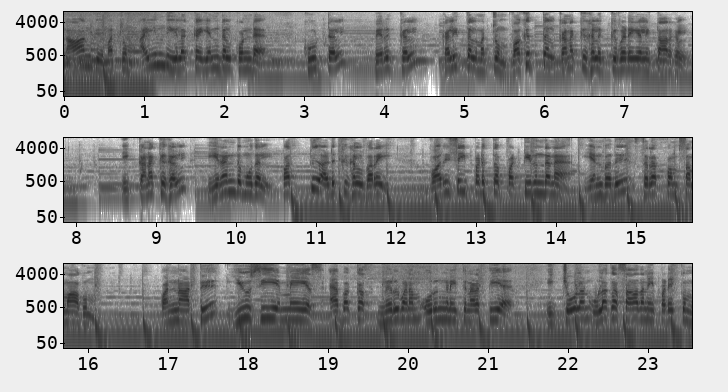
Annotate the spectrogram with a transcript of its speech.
நான்கு மற்றும் ஐந்து இலக்க எண்கள் கொண்ட கூட்டல் பெருக்கல் கழித்தல் மற்றும் வகுத்தல் கணக்குகளுக்கு விடையளித்தார்கள். இக்கணக்குகள் இரண்டு முதல் பத்து அடுக்குகள் வரை வரிசைப்படுத்தப்பட்டிருந்தன என்பது சிறப்பம்சமாகும். பன்னாட்டு யூசிஎம்ஏஎஸ் அபக்கஸ் நிறுவனம் ஒருங்கிணைத்து நடத்திய இச்சோழன் உலக சாதனை படைக்கும்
